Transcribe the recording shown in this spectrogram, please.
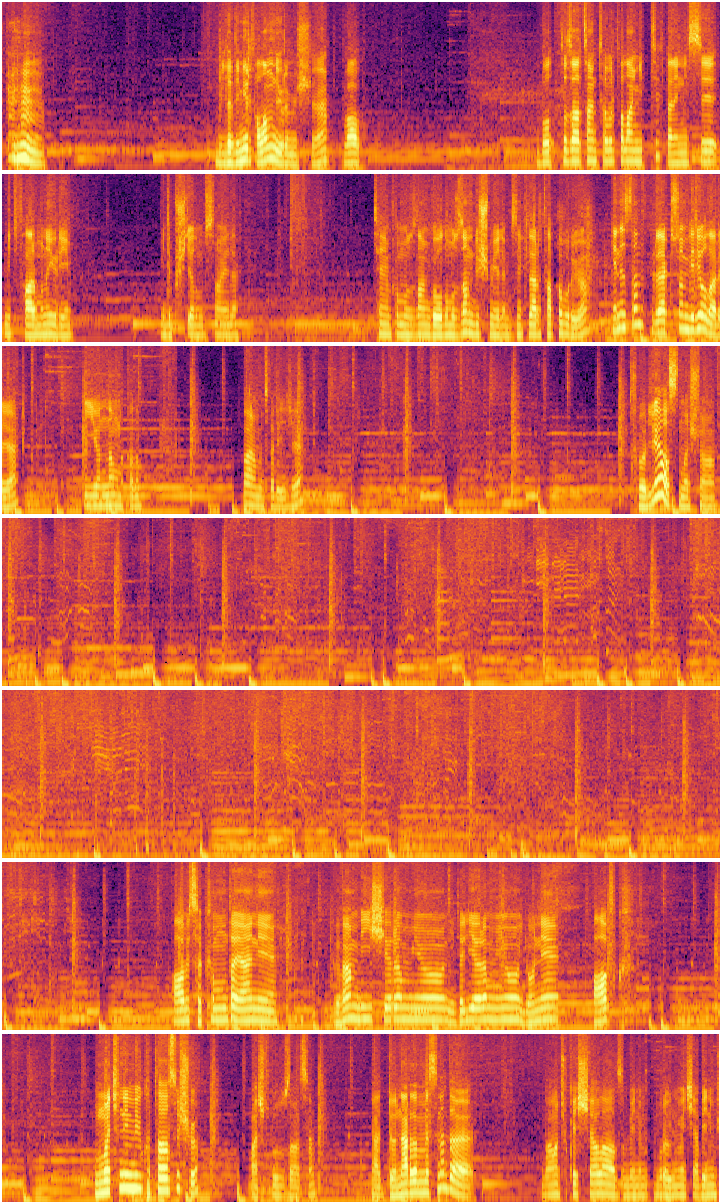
Vladimir falan da yürümüş ya. Wow. Botta zaten tower falan gitti. Ben en iyisi mid farmına yürüyeyim. Mid'i pushlayalım bu sayede. tempomuzdan, golumuzdan düşmeyelim. Bizimkiler tapa vuruyor. En azından reaksiyon veriyorlar ya. İyi yönden bakalım. Var mı tarayıcı? Trollüyor aslında şu an. Abi takımda yani Güven bir işe yaramıyor, Nidali yaramıyor, Yone, Afk. Maçın en büyük hatası şu. Maç lose zaten. Ya döner dönmesine de bana çok eşya lazım benim vurabilmem için. Ya benim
